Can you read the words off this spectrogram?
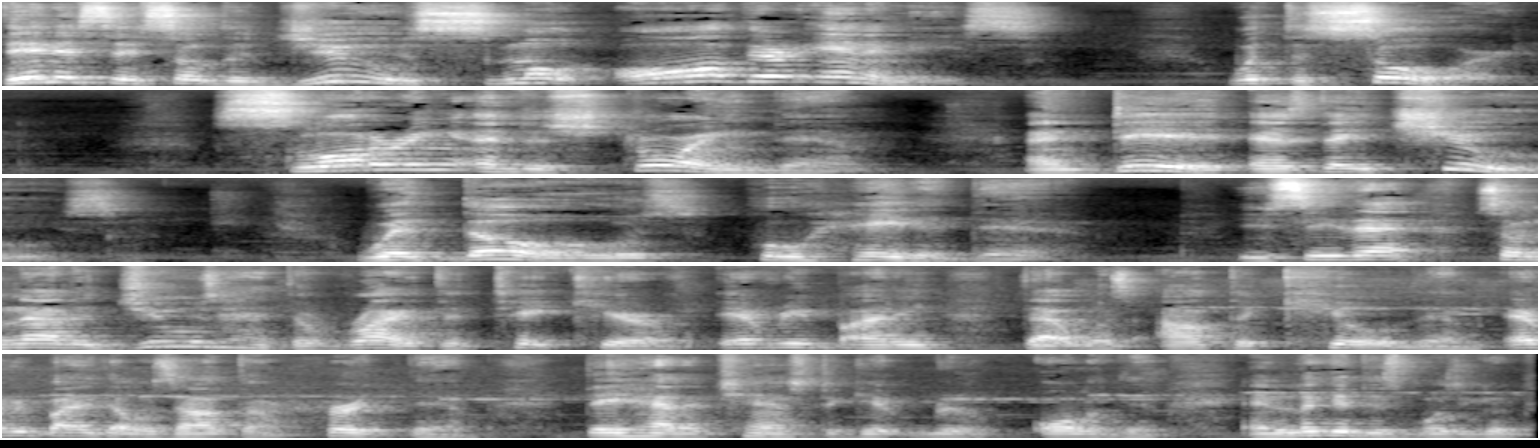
Then it says, So the Jews smote all their enemies with the sword, slaughtering and destroying them, and did as they choose with those who hated them. You see that? So now the Jews had the right to take care of everybody that was out to kill them, everybody that was out to hurt them. They had a chance to get rid of all of them. And look at this, boys and girls.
